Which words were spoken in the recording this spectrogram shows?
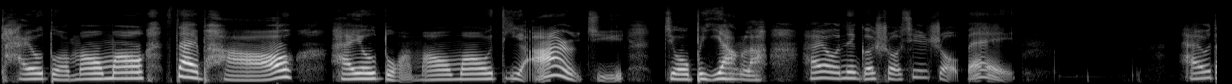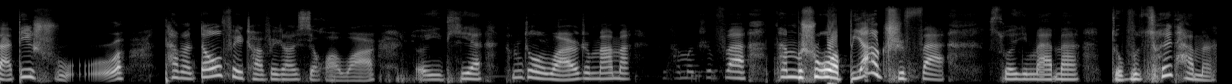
还有躲猫猫赛跑，还有躲猫猫第二局就不一样了，还有那个手心手背。还有打地鼠，他们都非常非常喜欢玩。有一天，他们正玩着，妈妈让他们吃饭，他们说我不要吃饭，所以妈妈就不催他们。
